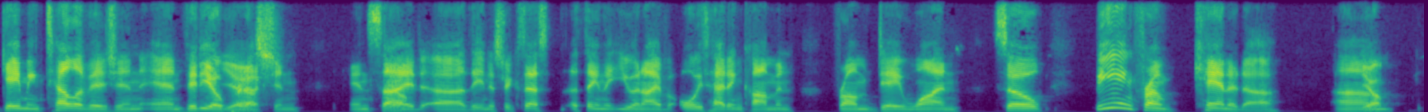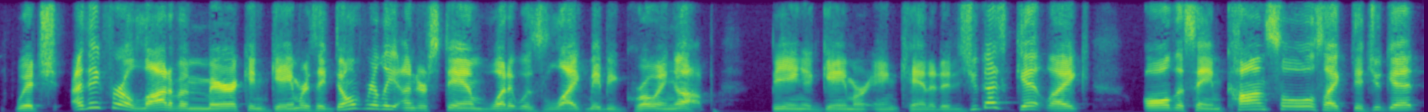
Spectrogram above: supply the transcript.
gaming television, and video yes. production inside yep. uh, the industry. Because that's a thing that you and I have always had in common from day one. So, being from Canada, um, yep. which I think for a lot of American gamers, they don't really understand what it was like maybe growing up being a gamer in Canada. Did you guys get like all the same consoles? Like, did you get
